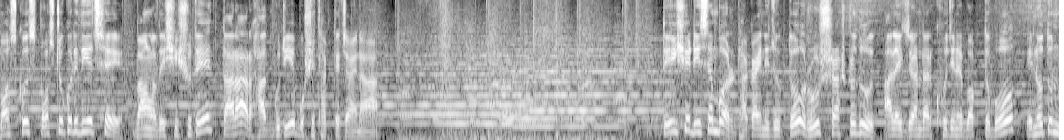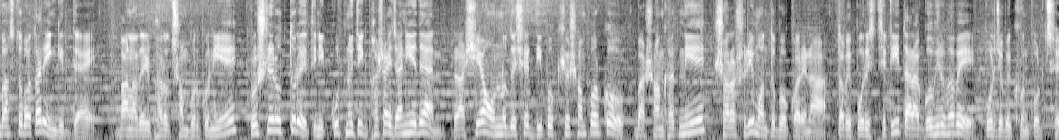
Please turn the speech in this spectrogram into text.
মস্কো স্পষ্ট করে দিয়েছে, বাংলাদেশ ইস্যুতে তারা আর হাত গুটিয়ে বসে থাকতে চায় না। তেইশে ডিসেম্বর ঢাকায় নিযুক্ত রুশ রাষ্ট্রদূত আলেকজান্ডার খোজিনের বক্তব্য এ নতুন বাস্তবতার ইঙ্গিত দেয়। বাংলাদেশ ভারত সম্পর্ক নিয়ে প্রশ্নের উত্তরে তিনি কূটনৈতিক ভাষায় জানিয়ে দেন, রাশিয়া অন্য দেশের দ্বিপক্ষীয় সম্পর্ক বা সংঘাত নিয়ে সরাসরি মন্তব্য করে না। তবে পরিস্থিতি তারা গভীরভাবে পর্যবেক্ষণ করছে।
